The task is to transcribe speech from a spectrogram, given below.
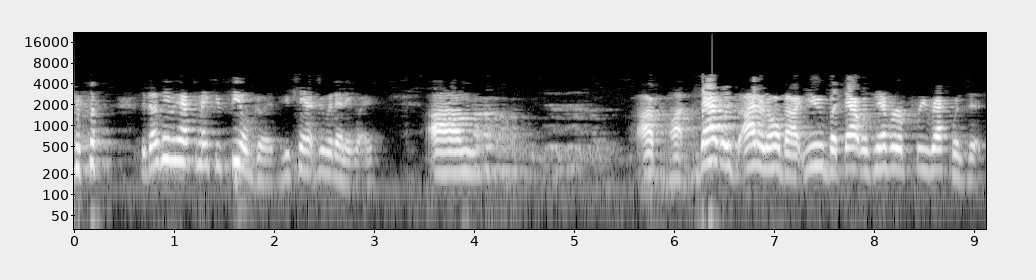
it doesn't even have to make you feel good. You can't do it anyway. Um, uh, that was, I don't know about you, but that was never a prerequisite.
